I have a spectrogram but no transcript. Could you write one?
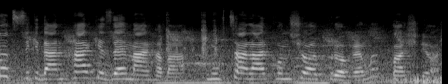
32'den herkese merhaba. Muhtarlar Konuşuyor programı başlıyor.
